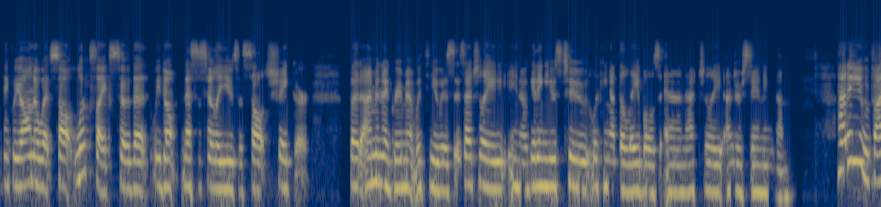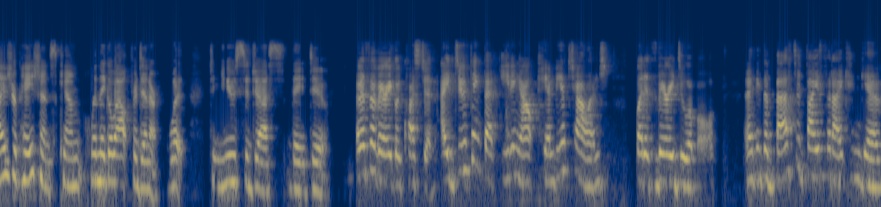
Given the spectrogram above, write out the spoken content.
I think we all know what salt looks like, so that we don't necessarily use a salt shaker. But I'm in agreement with you. Is is actually you know getting used to looking at the labels and actually understanding them. How do you advise your patients, Kim, when they go out for dinner? What do you suggest they do? That is a very good question. I do think that eating out can be a challenge but it's very doable. And I think the best advice that I can give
